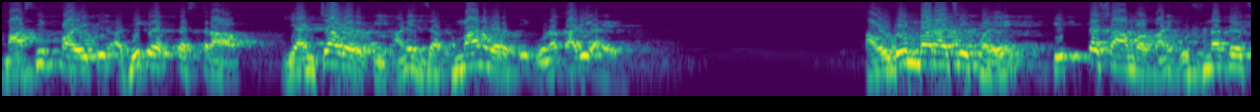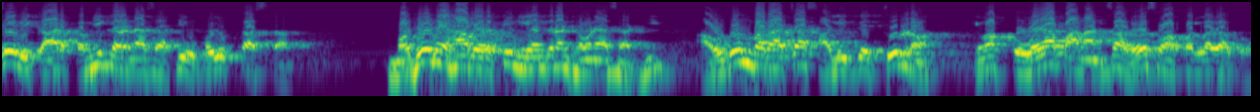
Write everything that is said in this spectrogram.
मासिक पाळीतील अधिक रक्तस्राव यांच्यावरती आणि जखमांवरती गुणकारी आहे. औदुंबराची फळे पित्तशामक आणि उष्णतेचे विकार कमी करण्यासाठी उपयुक्त असतात. मधुमेहावरती नियंत्रण ठेवण्यासाठी औदुंबराच्या सालीचे चूर्ण किंवा कोवळ्या पानांचा रस वापरला जातो.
